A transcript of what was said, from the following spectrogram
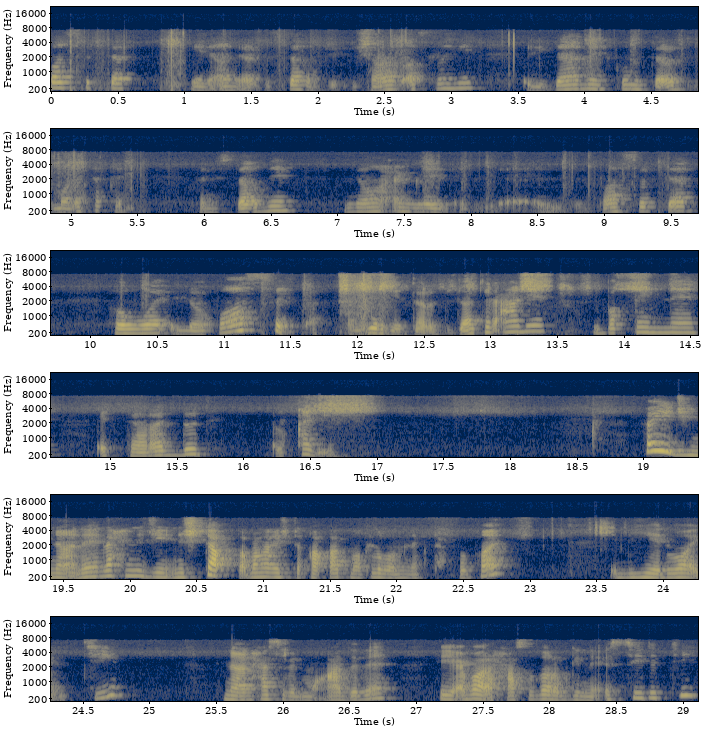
pass filter؟ يعني أنا أريد استخرج الاشارة الاصلية اللي دائما يكون التردد مالتها قليل. فنستخدم نوع من ال pass filter هو ال low pass filter يلغي الترددات العالية ويبقي لنا التردد القليل. فيجي هنا راح نجي نشتق طبعا هاي اشتقاقات مطلوبة منك تحفظها اللي هي ال y t. هنا حسب المعادلة هي عبارة حاصل ضرب قلنا SC t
